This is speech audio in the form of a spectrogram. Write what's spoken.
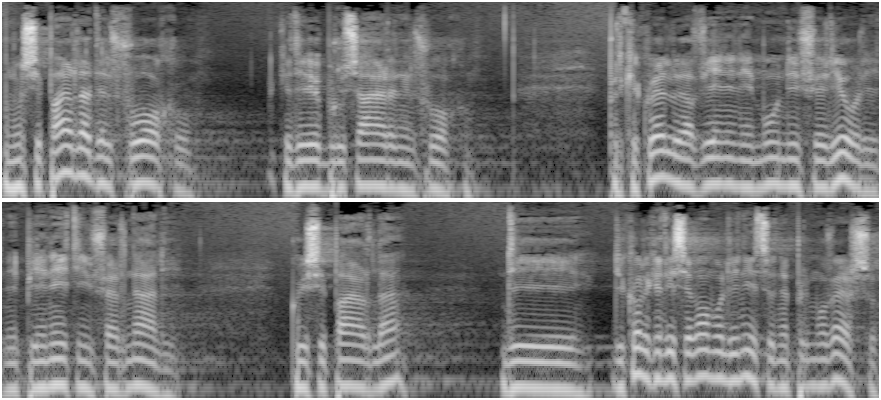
ma non si parla del fuoco che deve bruciare nel fuoco, perché quello avviene nei mondi inferiori, nei pianeti infernali. Qui si parla di, di quello che dicevamo all'inizio, nel primo verso,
